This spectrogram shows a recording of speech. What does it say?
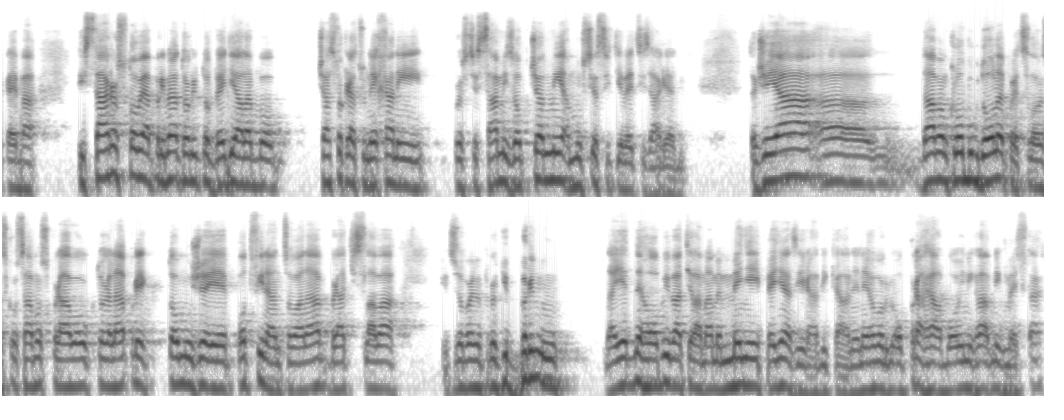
treba. Tí starostovia a primátori to vedia, lebo častokrát sú nechaní proste sami s občanmi a musia si tie veci zariadiť. Takže ja uh, dávam klobúk dole pred slovenskou samozprávou, ktorá napriek tomu, že je podfinancovaná, Bratislava keď si zoberieme proti Brnu, na jedného obyvateľa máme menej peňazí radikálne, nehovorím o Prahe alebo o iných hlavných mestách,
